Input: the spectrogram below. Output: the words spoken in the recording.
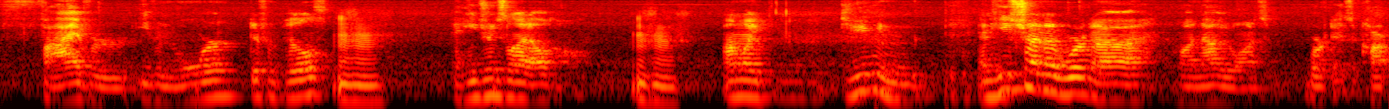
five or even more different pills, Mm-hmm. and he drinks a lot of alcohol. Mm-hmm. I'm like, do you even? And he's trying to work. Uh, well, now he wants to work as a car,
